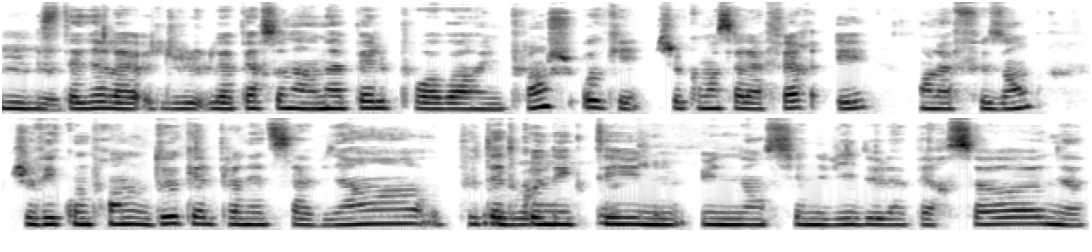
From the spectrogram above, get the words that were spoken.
Mhm. C'est-à-dire la, la personne a un appel pour avoir une planche, ok, je commence à la faire et en la faisant, je vais comprendre de quelle planète ça vient, peut-être Ouais, connecter une, une ancienne vie de la personne,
